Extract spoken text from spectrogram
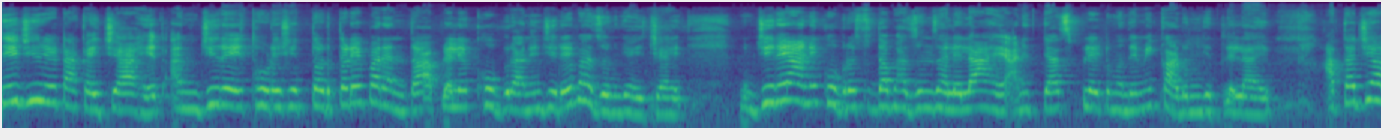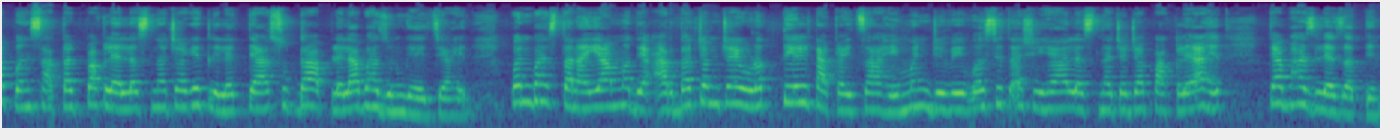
ते जिरे टाकायचे आहेत आणि जिरे थोडेसे तडतडेपर्यंत आपल्याला खोबरं आणि जिरे भाजून घ्यायचे आहेत. जिरे आणि खोबरंसुद्धा भाजून झालेलं आहे आणि त्याच प्लेटमध्ये मी काढून घेतलेलं आहे. आता जे आपण सात आठ पाकळ्या लसणाच्या घेतलेल्या त्यासुद्धा आपल्याला भाजून घ्यायचे आहेत. पण भाजताना यामध्ये अर्धा चमचा एवढं तेल टाकायचं आहे म्हणजे व्यवस्थित अशी ह्या लसणाच्या ज्या पाकळ्या आहेत त्या भाजल्या जातील.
